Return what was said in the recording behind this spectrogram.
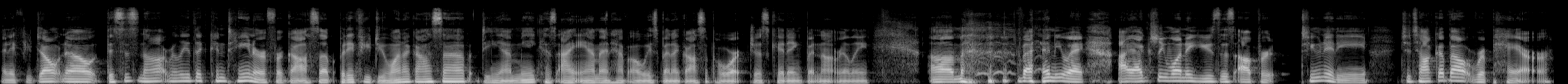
And if you don't know, this is not really the container for gossip. But if you do want to gossip, DM me because I am and have always been a gossip whore. Just kidding, but not really. Um, but anyway, I actually want to use this opportunity to talk about repair.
